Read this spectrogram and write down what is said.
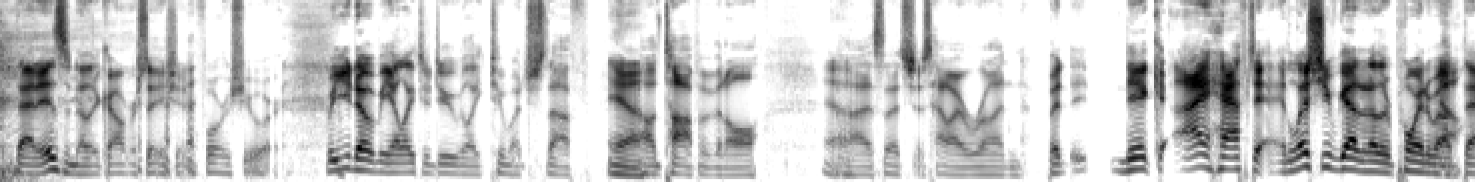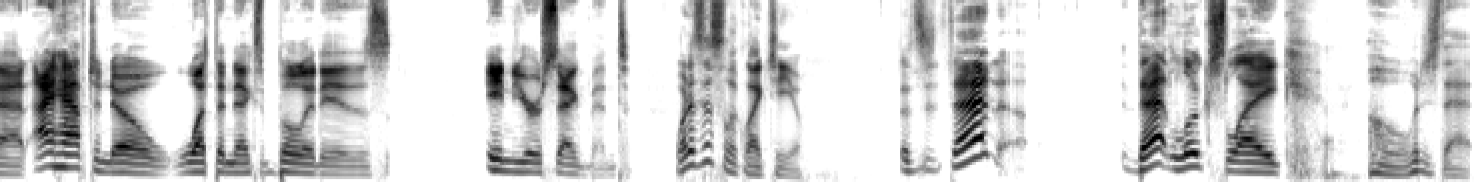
That is another conversation for sure. But you know me, I like to do like too much stuff yeah on top of it all. Yeah. Uh, so that's just how I run. But Nick, I have to, unless you've got another point about No. that, I have to know what the next bullet is in your segment. what does this look like to you that that looks like oh, what is that?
